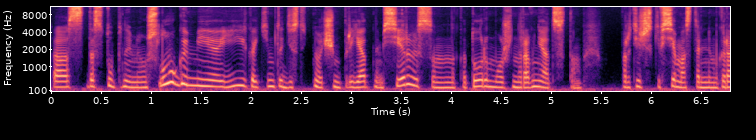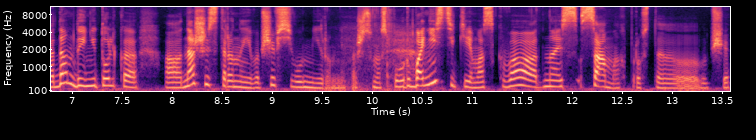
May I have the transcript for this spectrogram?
с доступными услугами и каким-то действительно очень приятным сервисом, на который можно равняться там практически всем остальным городам, да и не только а, нашей страны, и вообще всего мира. Мне кажется, у нас по урбанистике Москва одна из самых просто вообще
